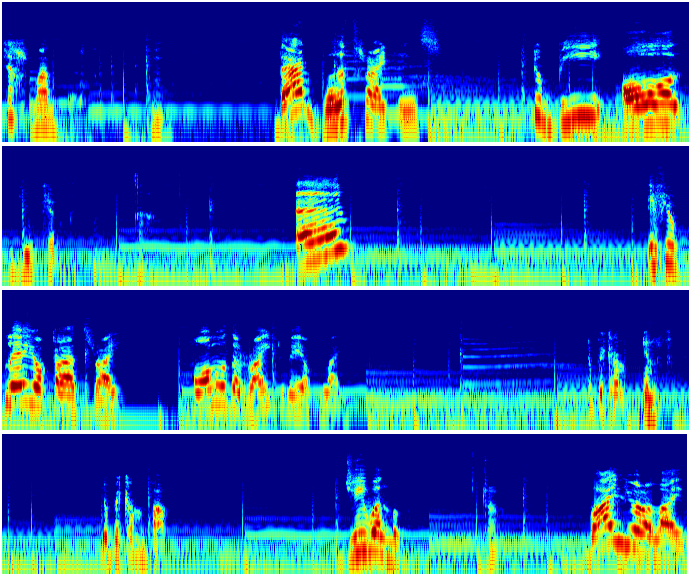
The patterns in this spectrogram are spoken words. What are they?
Just one birthright. Hmm. That birthright is to be all you can be. And if you play your cards right, follow the right way of life, to become infinite, to become boundless. Jivan Mukti. While you're alive,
